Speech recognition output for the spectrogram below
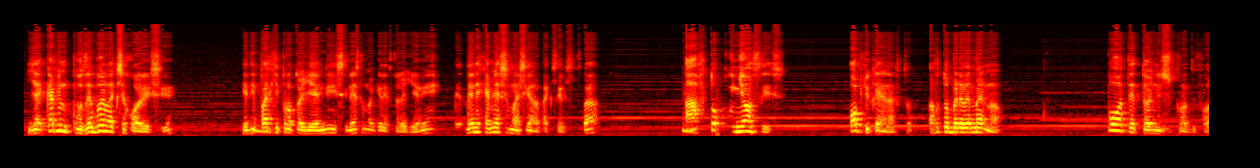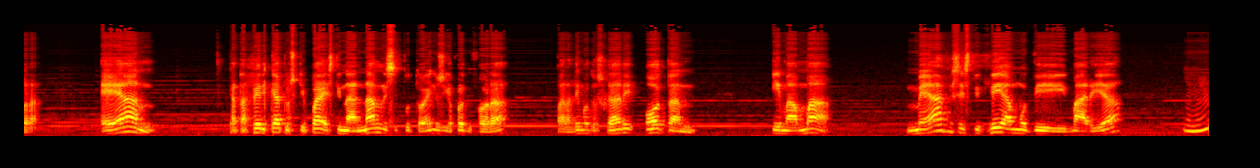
για κάποιον που δεν μπορεί να ξεχωρίσει, γιατί υπάρχει πρωτογενή συνέστημα και δευτερογενή, δεν έχει καμιά σημασία να τα ξέρεις αυτά, αυτό που νιώθεις, όποιο και είναι αυτό, αυτό το μπερδεμένο, πότε το ένιωσες πρώτη φορά; Εάν καταφέρει κάποιος και πάει στην ανάμνηση που το ένιωσε για πρώτη φορά, παραδείγματος χάρη, όταν η μαμά με άφησε στη θεία μου τη Μαρία Μμμ.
